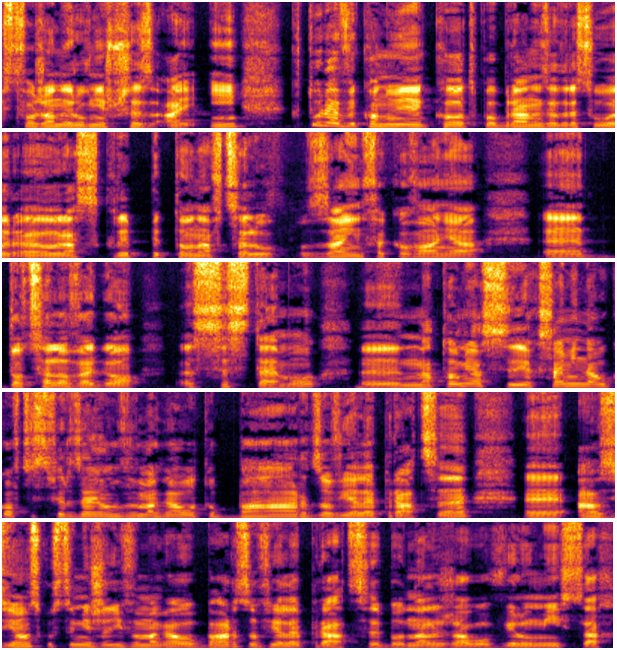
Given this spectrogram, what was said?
stworzony również przez AI, które wykonuje kod pobrany z adresu URL oraz skrypt Pythona w celu zainfekowania e, docelowego systemu. E, natomiast, jak sami naukowcy stwierdzają, wymagało to bardzo wiele pracy, e, a w związku z tym, jeżeli wymagało bardzo wiele pracy, bo należało w wielu miejscach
